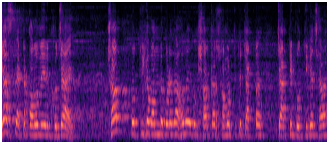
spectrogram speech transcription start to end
জাস্ট একটা কলমের খোঁচায় সব পত্রিকা বন্ধ করে দেওয়া হলো এবং সরকার সমর্থিত চারটা, চারটি পত্রিকা ছাড়া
